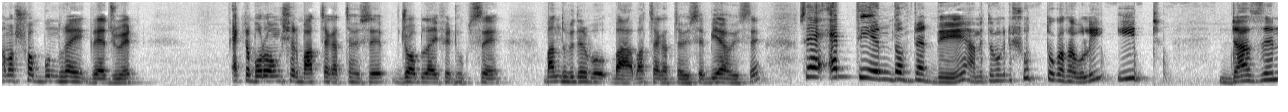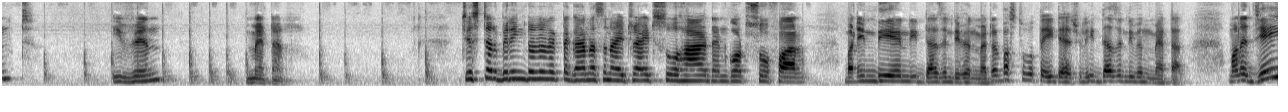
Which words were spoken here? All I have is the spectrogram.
আমার সব বন্ধুরাই গ্র্যাজুয়েট একটা বড় অংশের বাচ্চা কাচ্চা হয়েছে জব লাইফে ঢুকছে, বান্ধবীদের বাচ্চা কাচ্চা হয়েছে, বিয়ে হয়েছে। সো অ্যাট দি এন্ড অফ দ্য ডে আমি তোমাকে একটা সত্য কথা বলি ইট ডাজেন্ট ইভেন ম্যাটার চেস্টার বেরিংটনের একটা গান আছে না আই ট্রাইড সো হার্ড অ্যান্ড গট সো ফার বাট ইন দি এন্ড ইট ডাজেন্ট ইভেন ম্যাটার বাস্তবতা এইটা অ্যাকচুয়ালি ইট ডাজেন্ট ইভেন ম্যাটার মানে যেই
